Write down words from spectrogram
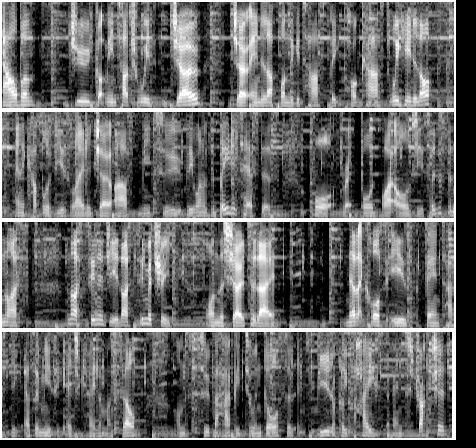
album. Jude got me in touch with Joe. Joe ended up on the Guitar Speak podcast. We hit it off, and a couple of years later, Joe asked me to be one of the beta testers for Fretboard Biology. So just a nice, a nice synergy, a nice symmetry on the show today. Now, that course is fantastic. As a music educator myself, I'm super happy to endorse it. It's beautifully paced and structured.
